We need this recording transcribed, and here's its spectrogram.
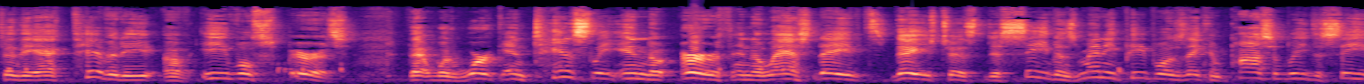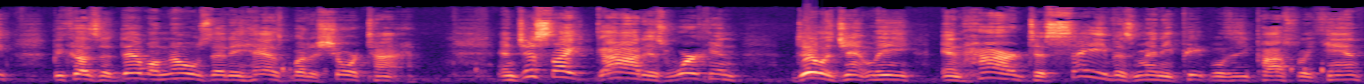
to the activity of evil spirits that would work intensely in the earth in the last days, days to deceive as many people as they can possibly deceive because the devil knows that he has but a short time. And just like God is working diligently and hard to save as many people as he possibly can,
